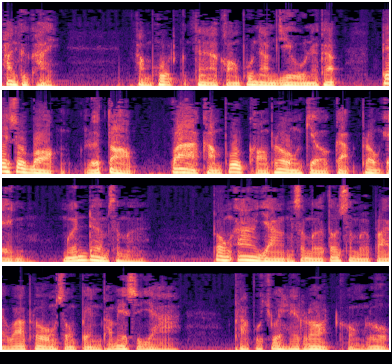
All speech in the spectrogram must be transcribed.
ท่านคือใครคำพูดของผู้นำยิวนะครับ เปโซบอกหรือตอบว่าคำพูดของพระองค์เกี่ยวกับพระองค์เองเหมือนเดิมเสมอ พระองค์อ้างอย่างเสมอต้นเสมอปลายว่าพระองค์ทรงเป็นพระเมสสิยา พระผู้ช่วยให้รอดของโลก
